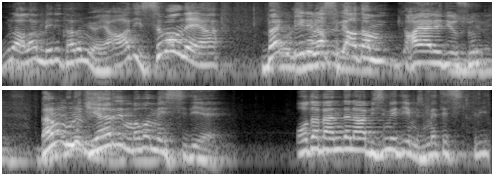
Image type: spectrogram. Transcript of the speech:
Bunu alan beni tanımıyor ya. Adi small ne ya? Ben Orijinal beni nasıl mi? bir adam hayal ediyorsun? Ben bunu giyerdim baba Messi diye. O da benden ha bizim hediyemiz. Mete Street.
